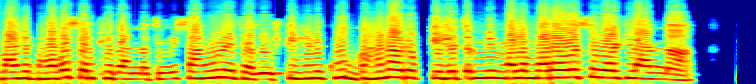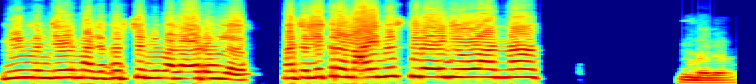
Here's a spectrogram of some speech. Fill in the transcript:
माझ्या भावासारखे आहेत अण्णा तुम्ही सांगू नये त्या गोष्टी. ह्याने खूप घाण आरोप केले तर मी मला मरावंसं वाटलं अण्णा. मी म्हणजे माझ्या घरच्यांनी मला अडवलं. माझ्या लेकराला आई नसती राहिली हो अण्णा बरोबर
